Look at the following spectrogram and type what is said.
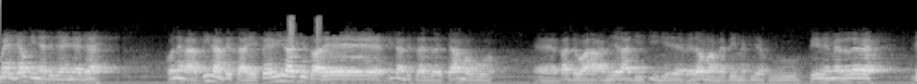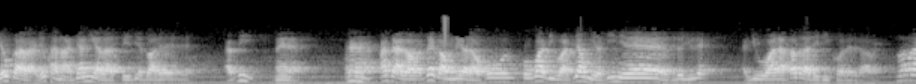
မဲ့ရောက်နေတဲ့ကြိုင်နဲ့တည်းခေါင်းကသီလသစ္စာတွေပယ်ပြီးသားဖြစ်သွားတယ်သီလသစ္စာဆိုတာရှားမဟုတ်ဘူး အဲတတ္တဝါအမြဲတမ်းတည်ရှိနေတယ်ဘယ်တော့မှမသိမပြည့်ဘူးသိပေမဲ့လည်းရုပ်ကကရုပ်ခန္ဓာအကျဉ်းကြီးကသာသိပြသွားတယ်အသိအဲအတ္တကောင်အသက်ကောင်လေးကတော့ဟိုဟိုဘဝဒီဘဝပြောင်းပြီးတော့တည်နေတယ်ဒီလိုယူတဲ့အယူဝါဒသတ္တရာဒိဋ္ဌိခေါ်တဲ့တကားပဲမှန်ပါ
